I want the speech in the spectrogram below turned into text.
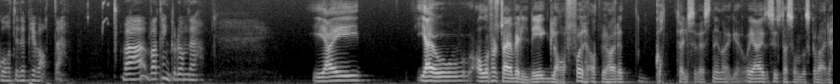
gå til det private. Hva, hva tenker du om det? Jeg jeg er jo, aller først er jeg veldig glad for at vi har et godt helsevesen i Norge. Og jeg syns det er sånn det skal være.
